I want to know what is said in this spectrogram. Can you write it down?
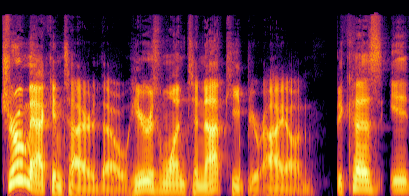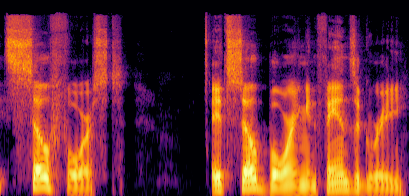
Drew McIntyre, though, here's one to not keep your eye on because it's so forced. It's so boring, and fans agree.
